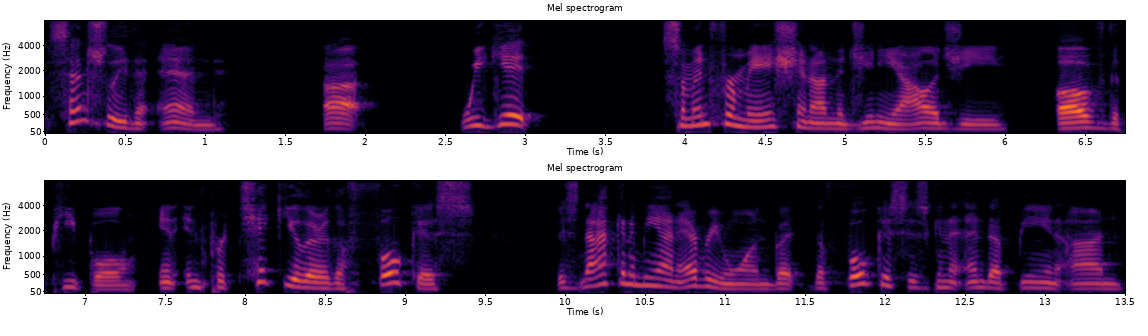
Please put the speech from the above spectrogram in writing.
essentially the end uh, we get some information on the genealogy of the people. And in particular, the focus is not going to be on everyone, but the focus is going to end up being on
